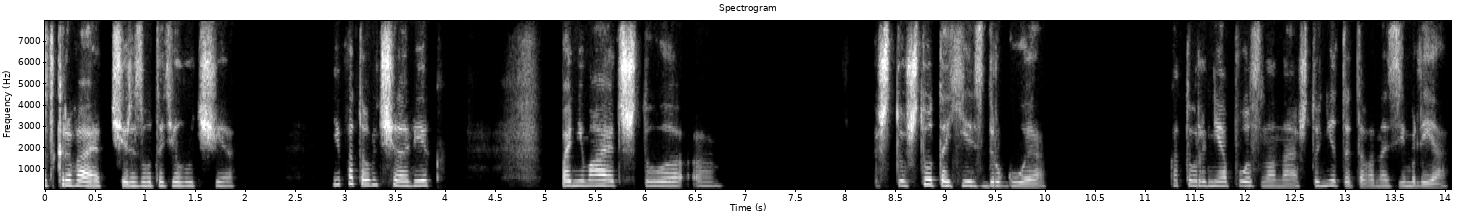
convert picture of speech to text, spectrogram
открывает через вот эти лучи. И потом человек понимает, что, э, что что-то есть другое, которое неопознанное, что нет этого на земле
